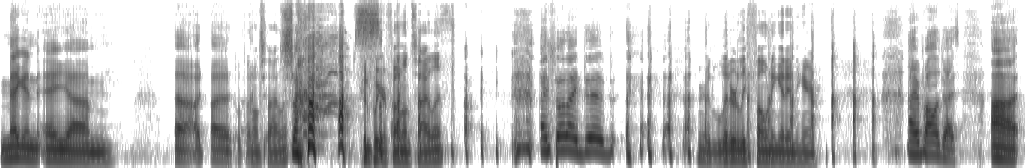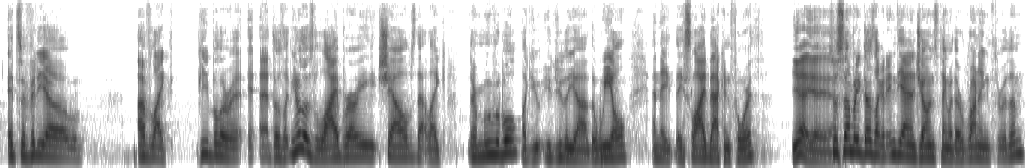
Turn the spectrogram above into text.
Megan a. Um, uh, Put that on silent. so- Couldn't put your phone on silent. I thought I did. You're literally phoning it in here. I apologize. Uh, it's a video of like people are at, at those like you know those library shelves that like they're movable, like you, you do the uh, the wheel and they they slide back and forth. Yeah, yeah, yeah. So somebody does like an Indiana Jones thing where they're running through them,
